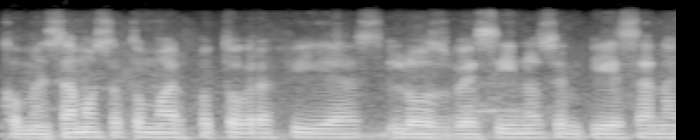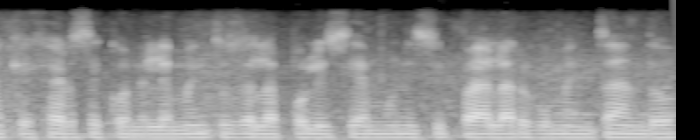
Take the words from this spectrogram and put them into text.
Comenzamos a tomar fotografías, los vecinos empiezan a quejarse con elementos de la policía municipal argumentando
